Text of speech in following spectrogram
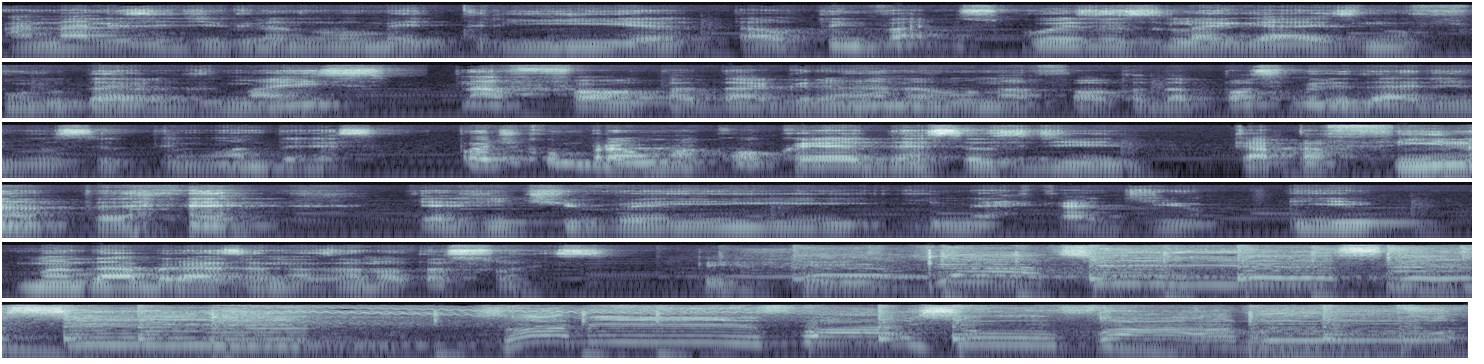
análise de granulometria, tal, tem várias coisas legais no fundo delas, mas na falta da grana ou na falta da possibilidade de você ter uma dessa, pode comprar uma qualquer dessas de capa fina até que a gente vê em, em mercadinho e mandar brasa nas anotações. Perfeito. Só me faz um favor.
